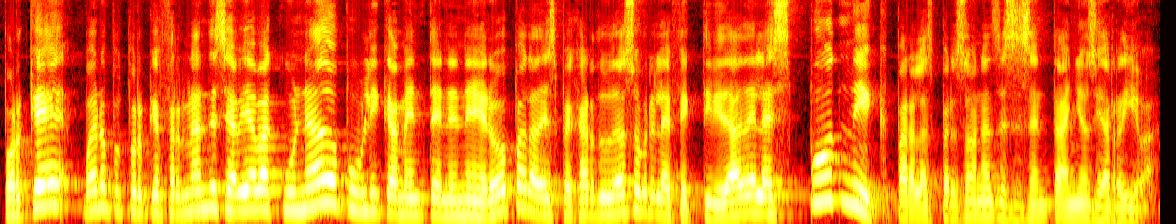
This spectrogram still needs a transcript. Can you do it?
¿Por qué? Bueno, pues porque Fernández se había vacunado públicamente en enero para despejar dudas sobre la efectividad de la Sputnik para las personas de 60 años y arriba.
